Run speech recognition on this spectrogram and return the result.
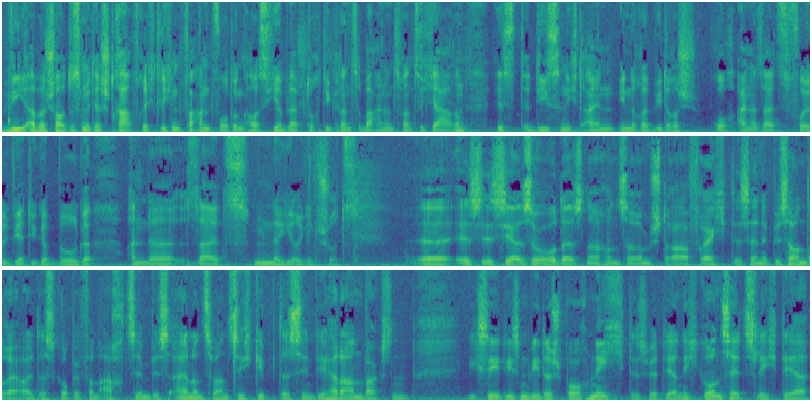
Wie aber schaut es mit der strafrechtlichen Verantwortung aus? Hier bleibt doch die Grenze bei 21 Jahren. Ist dies nicht ein innerer Widerspruch? Einerseits vollwertiger Bürger, andererseits minderjährigen Schutz. Äh, es ist ja so, dass nach unserem Strafrecht es eine besondere Altersgruppe von 18 bis 21 gibt. Das sind die Heranwachsenden. Ich sehe diesen Widerspruch nicht. Es wird ja nicht grundsätzlich der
